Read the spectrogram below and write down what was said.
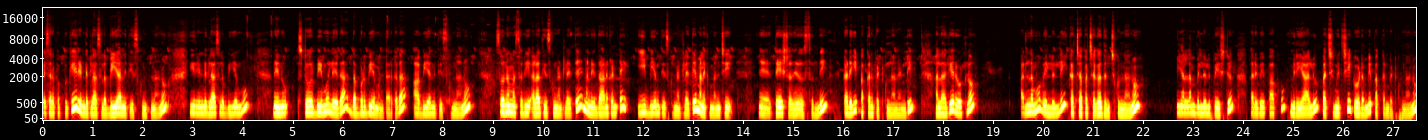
పెసరపప్పుకి రెండు గ్లాసుల బియ్యాన్ని తీసుకుంటున్నాను. ఈ రెండు గ్లాసుల బియ్యము నేను స్టోర్ బియ్యము లేదా దబ్బుడు బియ్యం అంటారు కదా ఆ బియ్యాన్ని తీసుకున్నాను. సోనా మసూరి అలా తీసుకున్నట్లయితే మనకి దానికంటే ఈ బియ్యం తీసుకున్నట్లయితే మనకి మంచి టేస్ట్ అనేది వస్తుంది. కడిగి పక్కన పెట్టుకున్నానండి. అలాగే రోట్లో అల్లము వెల్లుల్లి కచ్చాపచ్చగా దంచుకున్నాను. ఈ అల్లం వెల్లుల్లి పేస్ట్ కరివేపాకు మిరియాలు పచ్చిమిర్చి గోడంబి పక్కన పెట్టుకున్నాను.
